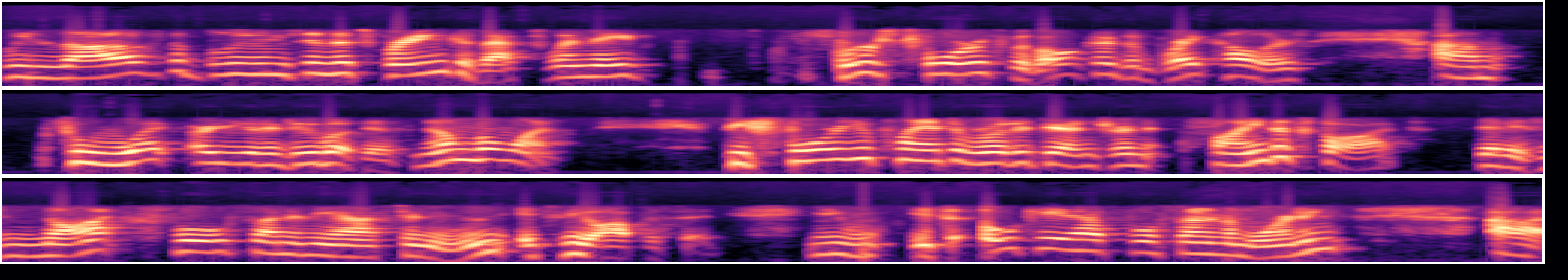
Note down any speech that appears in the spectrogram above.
We love the blooms in the spring because that's when they burst forth with all kinds of bright colors. Um, so what are you going to do about this? Number one, before you plant a rhododendron, find a spot that is not full sun in the afternoon. It's the opposite. You, it's okay to have full sun in the morning, Uh,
